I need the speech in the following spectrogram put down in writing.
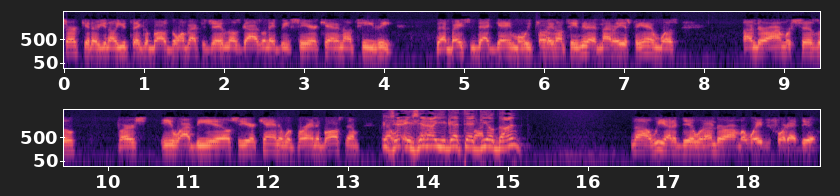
circuit, or you know, you think about going back to Jalen, those guys when they beat Sierra Canyon on TV that basically that game when we played on TV that night on ESPN was Under Armour Sizzle versus EYBL Sierra Canyon with Brandon Boston. Is that, is that how you got that deal done? No, we had a deal with Under Armour way before that deal.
